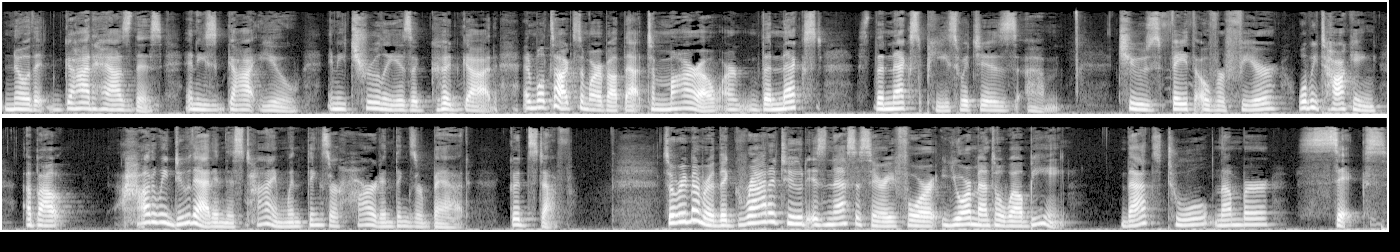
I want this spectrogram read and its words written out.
Know that God has this and He's got you. And He truly is a good God. And we'll talk some more about that tomorrow. or the next, the next piece, which is um, choose faith over fear. We'll be talking about how do we do that in this time when things are hard and things are bad. Good stuff. So remember, the gratitude is necessary for your mental well being. That's tool number six.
